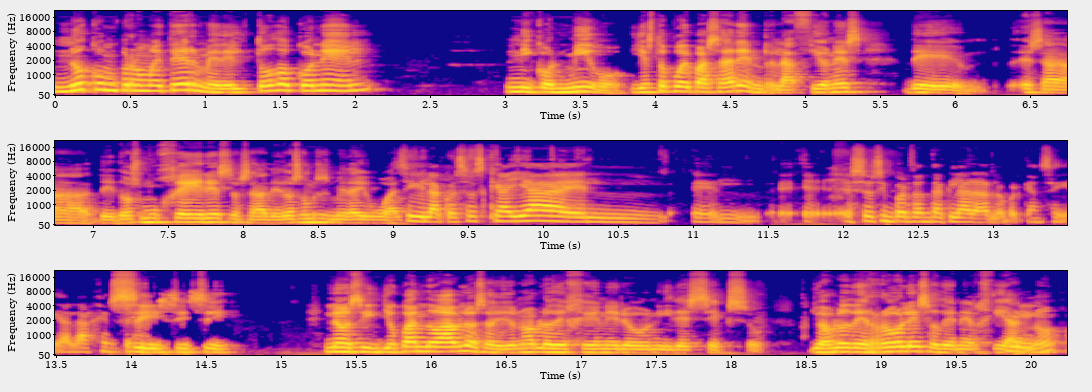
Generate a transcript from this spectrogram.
no comprometerme del todo con él ni conmigo. Y esto puede pasar en relaciones de, de dos mujeres, o sea, de dos hombres, me da igual. Sí, la cosa es que haya el, e, e, Eso es importante aclararlo, porque enseguida la gente... Sí, sí, sí. No, sí, yo cuando hablo, o sea, yo no hablo de género ni de sexo. Yo hablo de roles o de energías, ¿no?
